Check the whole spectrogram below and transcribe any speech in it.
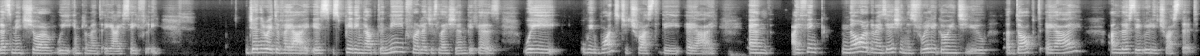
let's make sure we implement AI safely. Generative AI is speeding up the need for legislation because we we want to trust the AI. And I think no organization is really going to adopt AI unless they really trust it.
